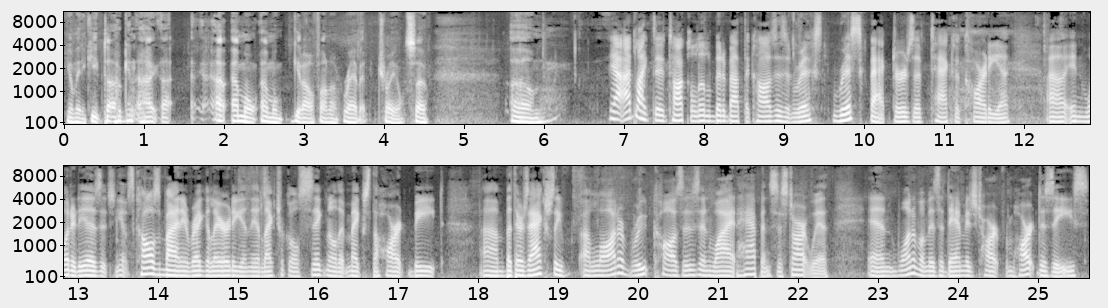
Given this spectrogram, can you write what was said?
You want me to keep talking? I, I, I I'm gonna I'm gonna get off on a rabbit trail. So, um, Yeah, I'd like to talk a little bit about the causes and risk risk factors of tachycardia. Uh, and what it is, it's you know it's caused by an irregularity in the electrical signal that makes the heart beat. Um, but there's actually a lot of root causes and why it happens to start with, and one of them is a damaged heart from heart disease.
